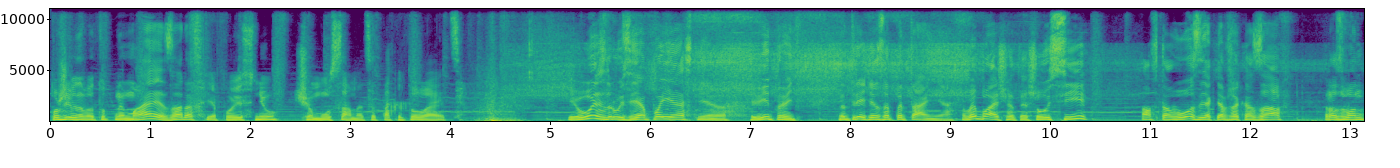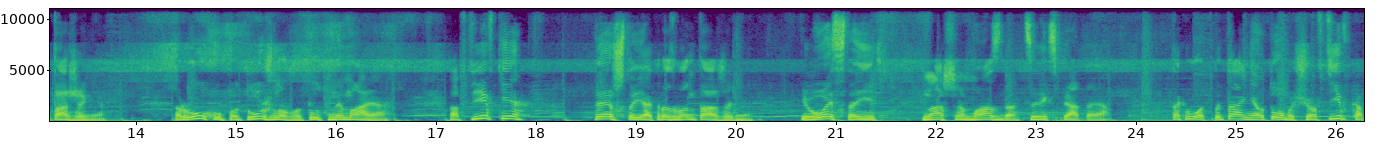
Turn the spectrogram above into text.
поживного тут немає. Зараз я поясню, чому саме це так відбувається. І ось, друзі, я пояснюю відповідь на третє запитання. Ви бачите, що усі автовози, як я вже казав, розвантажені. Руху потужного тут немає. Автівки теж стоять розвантажені. І ось стоїть наша Mazda CX5. Так от, питання в тому, що автівка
